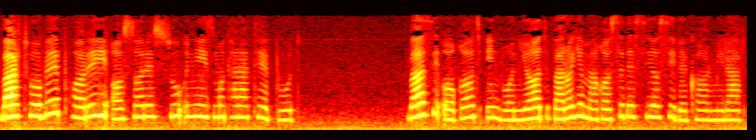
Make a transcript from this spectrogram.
بر توبه پاره ای آثار سوء نیز مترتب بود. بعضی اوقات این بنیاد برای مقاصد سیاسی به کار می رفت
